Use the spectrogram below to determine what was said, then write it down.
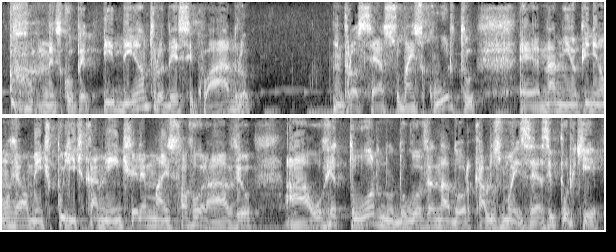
desculpe, e dentro desse quadro, um processo mais curto, é, na minha opinião, realmente politicamente ele é mais favorável ao retorno do governador Carlos Moisés. E por quê?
